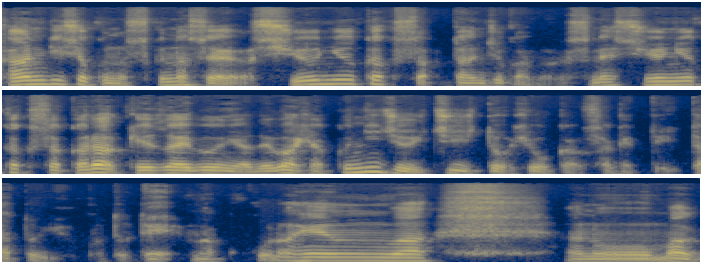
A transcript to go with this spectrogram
管理職の少なさや収入格差、男女間のですね、収入格差から経済分野では121位と評価を下げていたということで、まあ、ここら辺は、あの、まあ、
